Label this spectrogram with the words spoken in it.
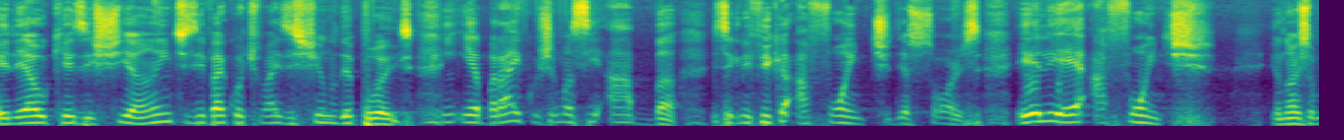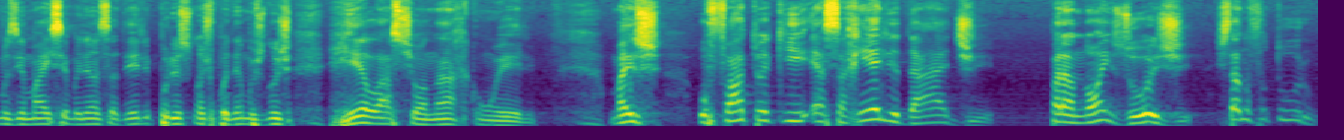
Ele é o que existia antes e vai continuar existindo depois. Em hebraico chama-se Abba, significa a fonte, the source. Ele é a fonte. E nós somos em mais semelhança dele, por isso nós podemos nos relacionar com ele. Mas o fato é que essa realidade, para nós hoje, está no futuro.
